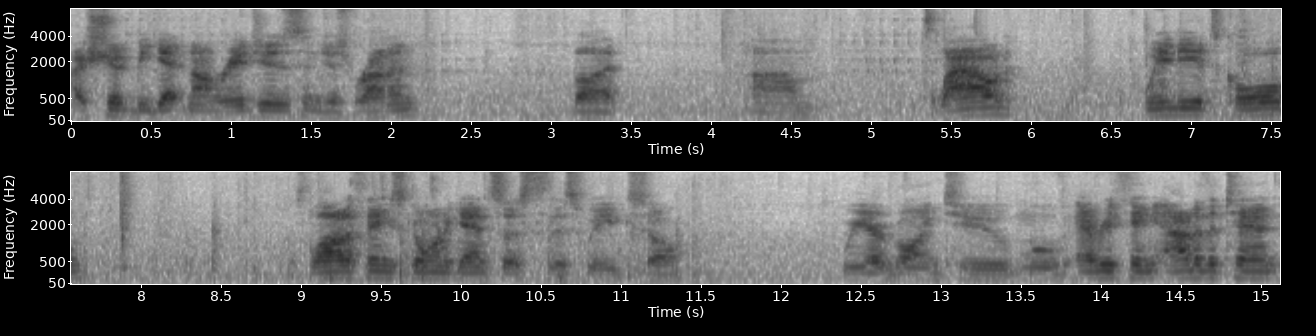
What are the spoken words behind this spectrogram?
I should be getting on ridges and just running, but um, it's loud, it's windy, it's cold. There's a lot of things going against us this week, so we are going to move everything out of the tent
